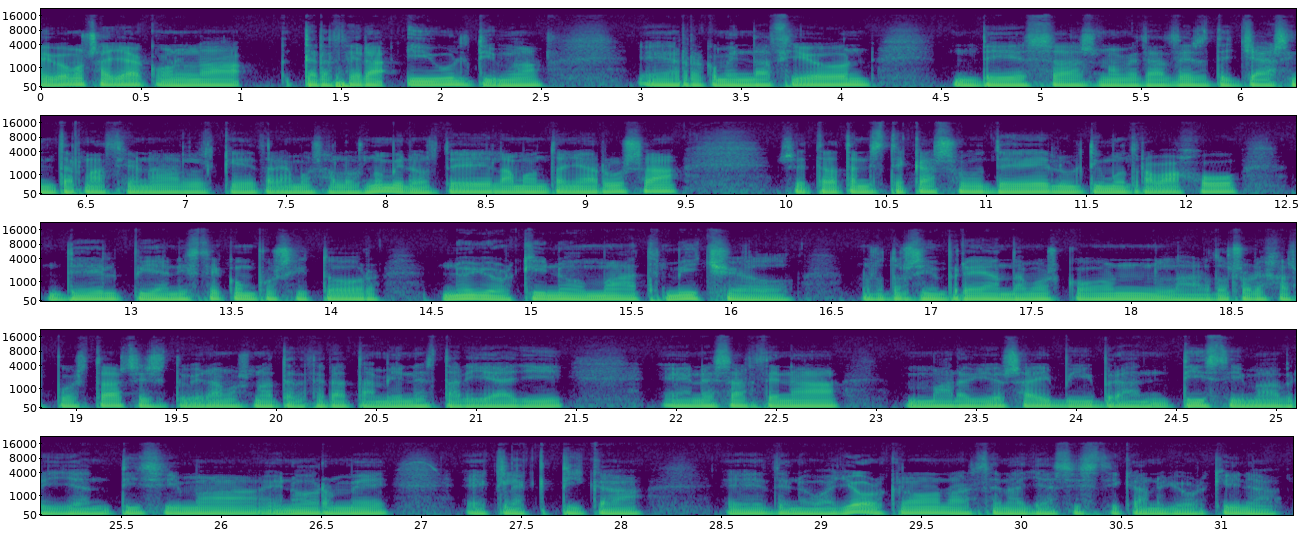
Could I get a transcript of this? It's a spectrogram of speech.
Y vamos allá con la tercera y última eh, recomendación de esas novedades de jazz internacional que traemos a los números de la montaña rusa. Se trata en este caso del último trabajo del pianista y compositor neoyorquino Matt Mitchell. Nosotros siempre andamos con las dos orejas puestas y si tuviéramos una tercera también estaría allí en esa escena maravillosa y vibrantísima, brillantísima, enorme, ecléctica eh, de Nueva York, ¿no? la escena jazzística neoyorquina,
